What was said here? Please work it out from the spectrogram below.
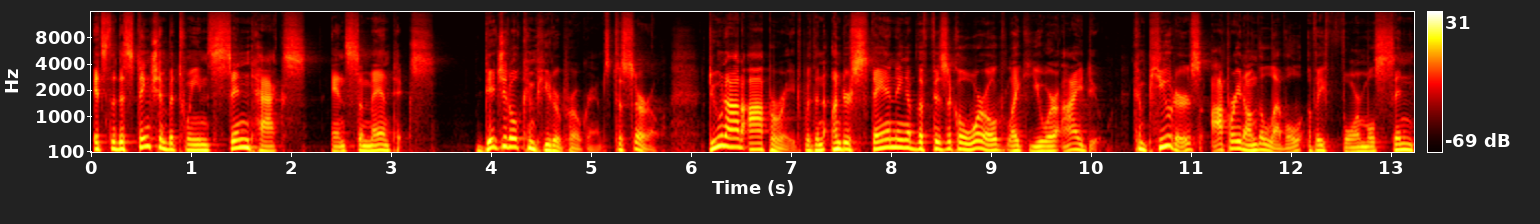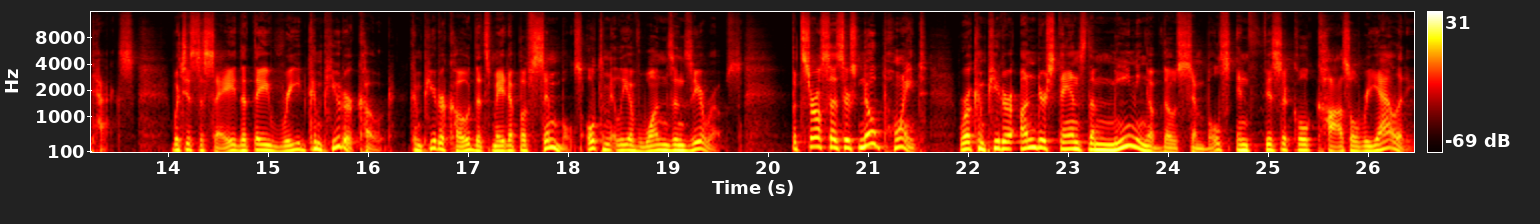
It's the distinction between syntax and semantics. Digital computer programs, to Searle, do not operate with an understanding of the physical world like you or I do. Computers operate on the level of a formal syntax, which is to say that they read computer code, computer code that's made up of symbols, ultimately of ones and zeros. But Searle says there's no point where a computer understands the meaning of those symbols in physical causal reality.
